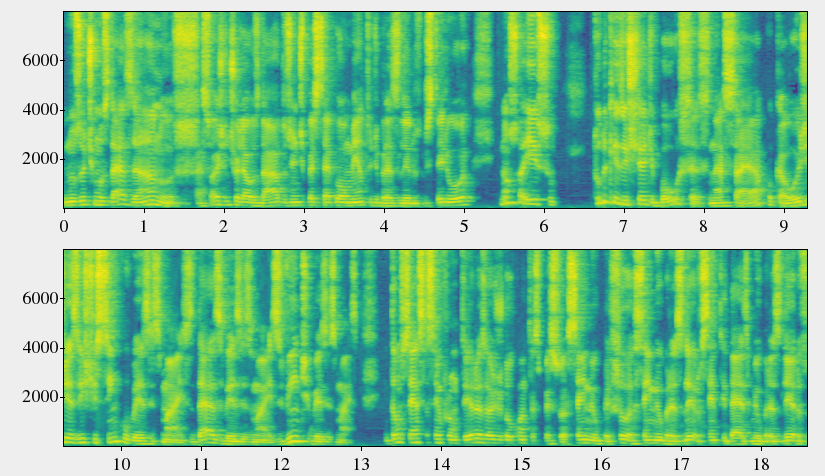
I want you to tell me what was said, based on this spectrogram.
nos últimos 10 anos, é só a gente olhar os dados, a gente percebe o aumento de brasileiros no exterior. Não só isso, tudo que existia de bolsas nessa época, hoje existe cinco vezes mais, dez vezes mais, vinte vezes mais. Então, Ciências Sem Fronteiras ajudou quantas pessoas? 100 mil pessoas? 100 mil brasileiros? 110 mil brasileiros?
